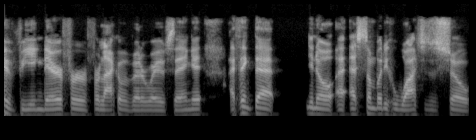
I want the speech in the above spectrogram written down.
being there for for lack of a better way of saying it. I think that you know, as somebody who watches the show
